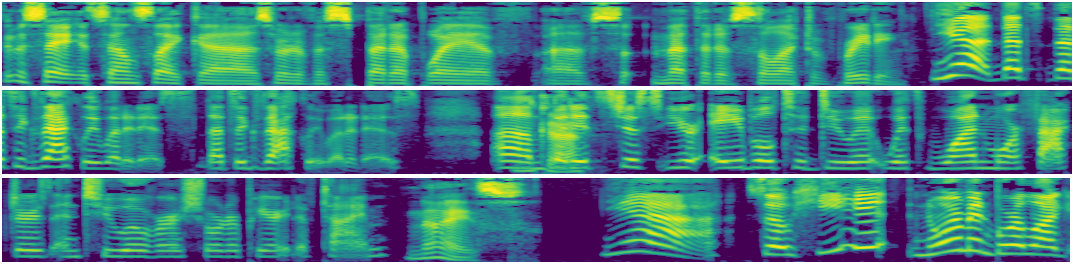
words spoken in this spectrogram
I was going to say it sounds like uh, sort of a sped up way of, of method of selective breeding. Yeah, that's that's exactly what it is. That's exactly what it is. Um, But it's just you're able to do it with one more factors and two over a shorter period of time. Nice. Yeah. So he Norman Borlaug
